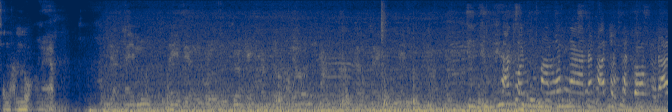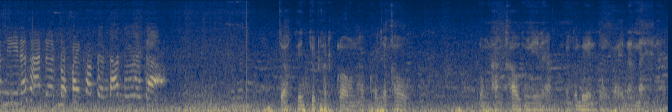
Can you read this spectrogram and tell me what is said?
สนามหลวงนะครับอยากให้ลูกได้เรียนรู้เพื่อเป็นคำต่อยอดความตั้งใจของแม่หนูครับ ประชาชนที่มาร่วมงานนะคะจุดคัดกรองอยู่ด้านนี้นะคะ เดินตรงไปเข้าเต็นท์ด้านนี้เลยจ้ะจากเป็นจุดคัดกรองนะครับ ก็จะเข้าลงทางเข้าตรงนี้นะครับ แล้วก็เดินตรงไปด้านในนะครับ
